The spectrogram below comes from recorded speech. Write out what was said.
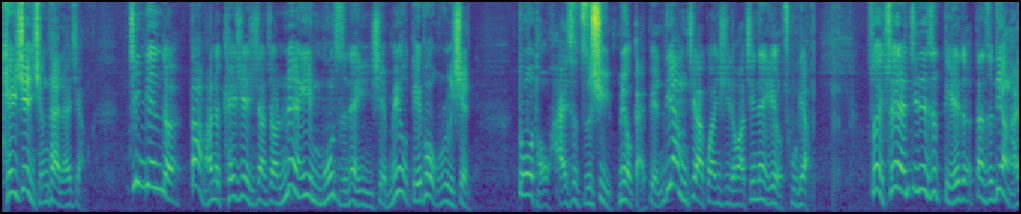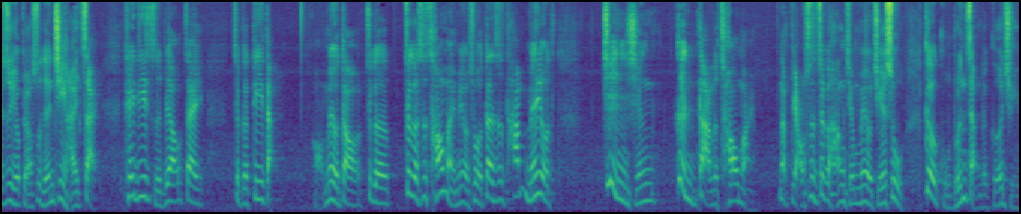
K 线形态来讲，今天的大盘的 K 线形态叫内印拇指内印线，没有跌破五日线，多头还是持续没有改变。量价关系的话，今天也有出量，所以虽然今天是跌的，但是量还是有，表示人气还在。K D 指标在这个低档。哦，没有到这个，这个是超买没有错，但是它没有进行更大的超买，那表示这个行情没有结束，个股轮涨的格局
